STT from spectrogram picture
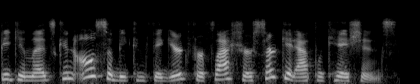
Beacon LEDs can also be configured for flasher circuit applications.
